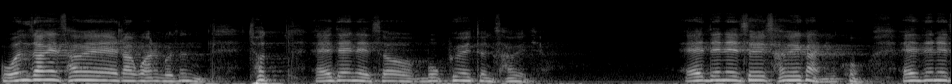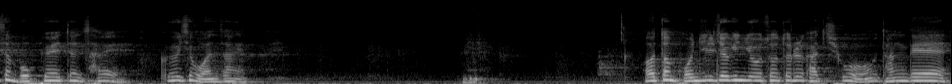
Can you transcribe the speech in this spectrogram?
원상의 사회라고 하는 것은 첫 에덴에서 목표했던 사회죠. 에덴에서의 사회가 아니고 에덴에서 목표했던 사회 그것이 원상의 어떤 본질적인 요소들을 갖추고 당대의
